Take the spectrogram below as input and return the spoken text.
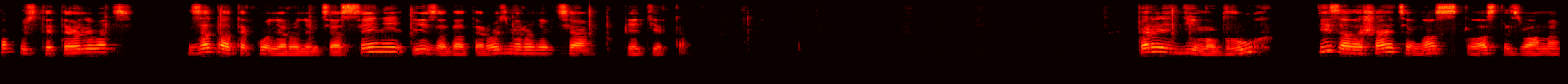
опустити олівець, задати колір олівця синій і задати розмір олівця п'ятірка. Перейдімо в рух і залишається в нас скласти з вами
